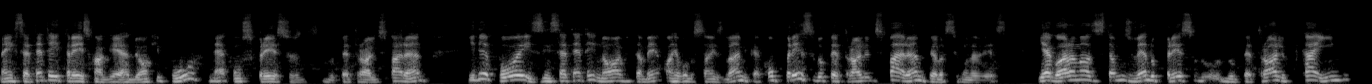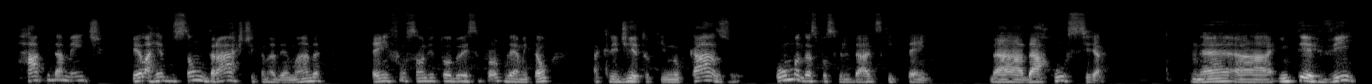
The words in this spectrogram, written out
né, em 73 com a guerra do Yom Kippur, né, com os preços do petróleo disparando, e depois, em 79 também, com a Revolução Islâmica, com o preço do petróleo disparando pela segunda vez. E agora nós estamos vendo o preço do, do petróleo caindo rapidamente pela redução drástica na demanda em função de todo esse problema. Então, acredito que, no caso, uma das possibilidades que tem da, da Rússia né, intervir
